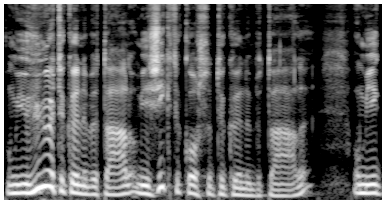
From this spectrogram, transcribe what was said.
Om je huur te kunnen betalen, om je ziektekosten te kunnen betalen, om je,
